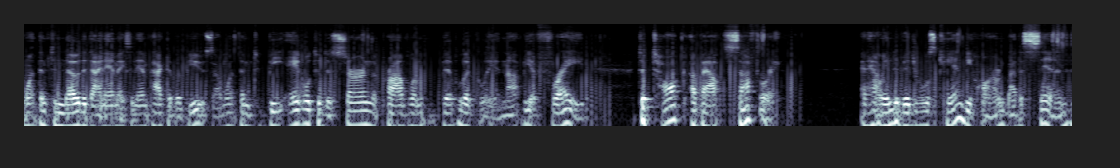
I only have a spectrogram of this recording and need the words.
I want them to know the dynamics and impact of abuse. I want them to be able to discern the problem biblically and not be afraid to talk about suffering and how individuals can be harmed by the sin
